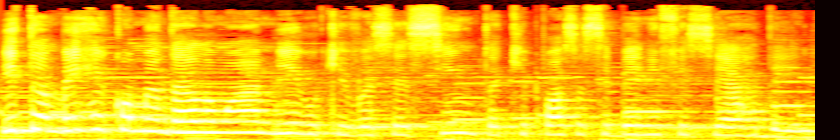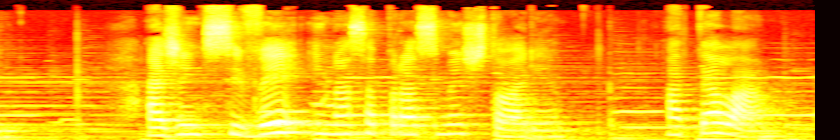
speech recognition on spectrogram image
e também recomendá-lo a um amigo que você sinta que possa se beneficiar dele. A gente se vê em nossa próxima história. Até lá!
